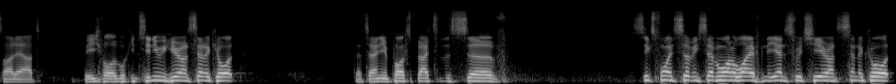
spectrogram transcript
Side out. Beach volleyball continuing here on center court. D'Artagnon Potts back to the serve. Six points, serving 7 1 away from the end switch here on center court.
